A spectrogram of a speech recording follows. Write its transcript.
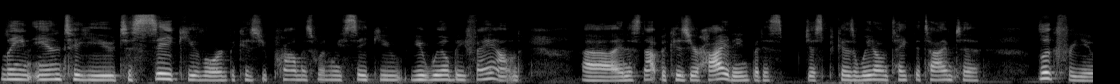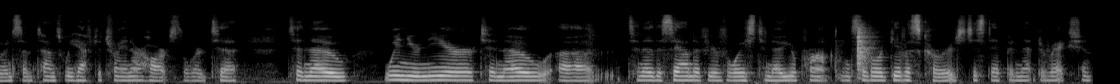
lean into you, to seek you, Lord, because you promise when we seek you, you will be found. Uh, and it's not because you're hiding, but it's just because we don't take the time to look for you. And sometimes we have to train our hearts, Lord, to to know when you're near, to know uh, to know the sound of your voice, to know your prompting. So, Lord, give us courage to step in that direction.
